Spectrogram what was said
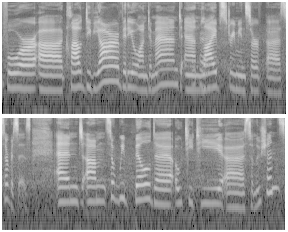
for uh, cloud DVR, video on demand, and Okay. live streaming serv- uh, services. And um, so we build uh, OTT uh, solutions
